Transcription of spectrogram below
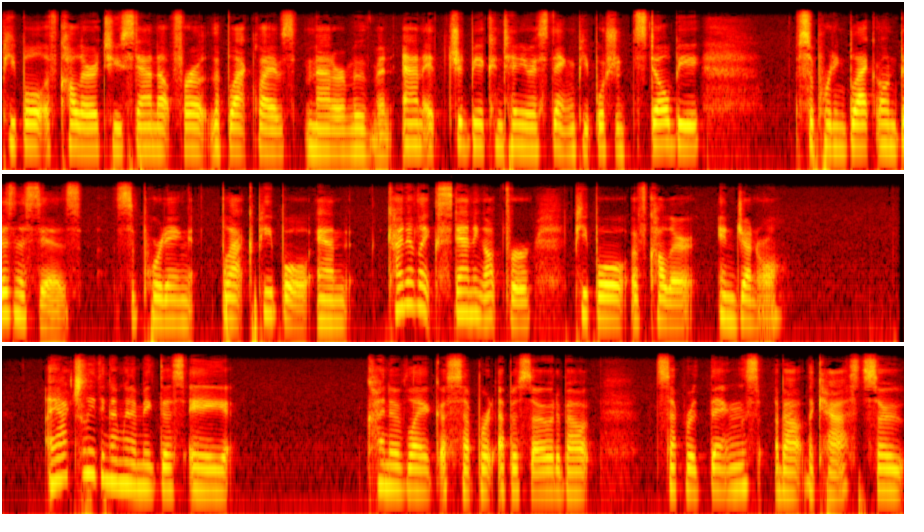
people of color, to stand up for the Black Lives Matter movement. And it should be a continuous thing. People should still be supporting black owned businesses, supporting black people, and kind of like standing up for people of color in general. I actually think I'm going to make this a kind of like a separate episode about separate things about the cast. So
